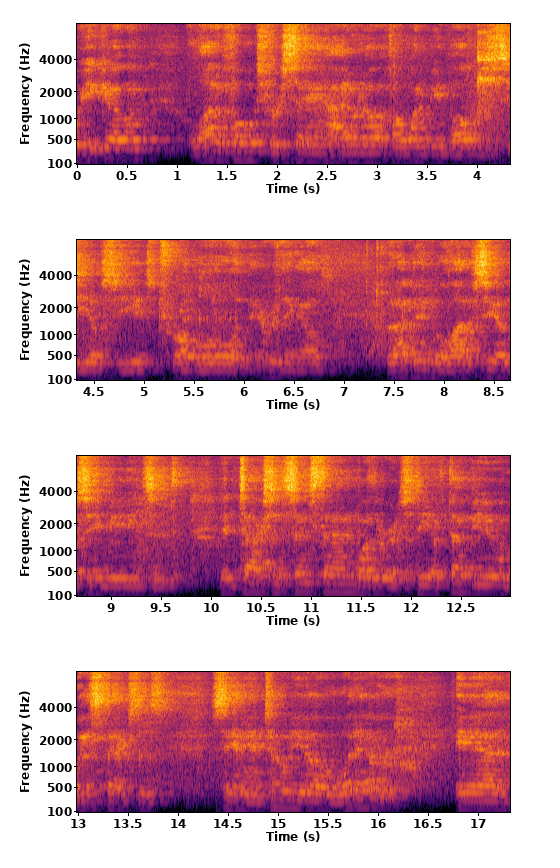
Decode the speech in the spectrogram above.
Waco, a lot of folks were saying, I don't know if I want to be involved in COC, it's trouble and everything else. But I've been to a lot of COC meetings in, in Texas since then, whether it's DFW, West Texas, San Antonio, whatever. And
